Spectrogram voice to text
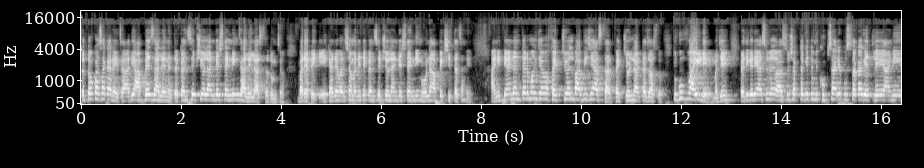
तर तो कसा करायचा? आधी अभ्यास झाल्यानंतर कन्सेप्च्युअल अंडरस्टँडिंग झालेलं असतं तुमचं. बऱ्यापैकी. एखाद्या वर्षामध्ये ते कन्सेप्च्युअल अंडरस्टँडिंग होणं अपेक्षितच आहे. आणि त्यानंतर मग जेव्हा फॅक्च्युअल बाबी जे असतात फॅक्च्युअल डाटा जो असतो तो खूप वाईड आहे. म्हणजे कधी कधी असू असू शकतं की तुम्ही खूप सारे पुस्तकं घेतले आणि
